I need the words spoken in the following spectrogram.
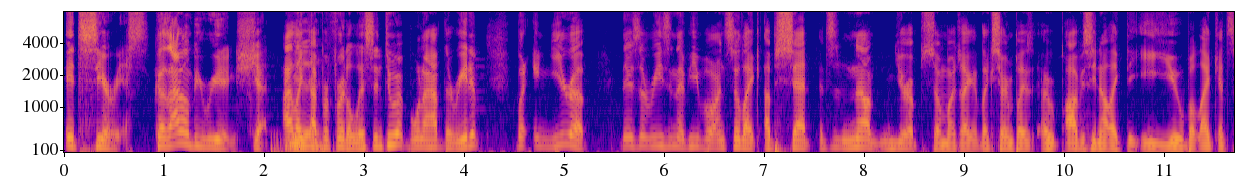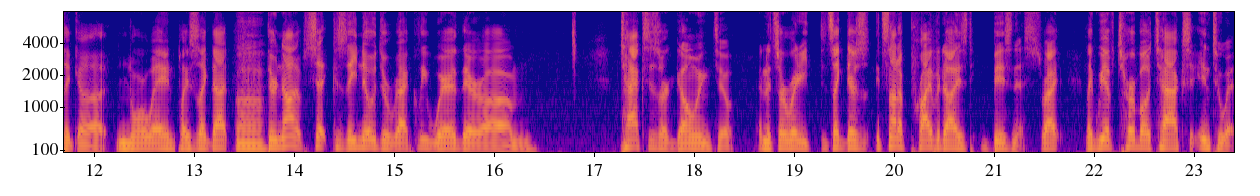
It's serious because I don't be reading shit. I like Yeah. I prefer to listen to it, but when I have to read it, but in Europe, there's a reason that people aren't so like upset. It's not Europe so much. Like like certain places, uh, obviously not like the EU, but like it's like uh Norway and places like that. Uh, They're not upset because they know directly where their um taxes are going to, and it's already it's like there's it's not a privatized business, right? Like we have TurboTax and Intuit,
